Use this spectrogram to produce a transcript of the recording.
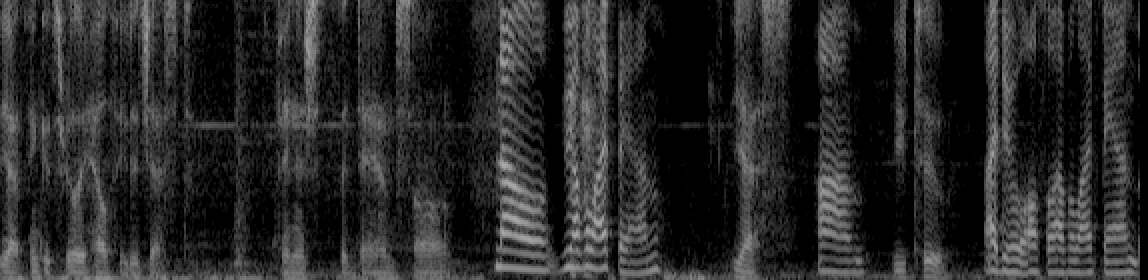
yeah i think it's really healthy to just finish the damn song Now you have a live band. Yes um you too I do also have a live band,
